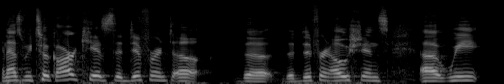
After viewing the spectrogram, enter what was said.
And as we took our kids to different uh, the, the different oceans, uh, we,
